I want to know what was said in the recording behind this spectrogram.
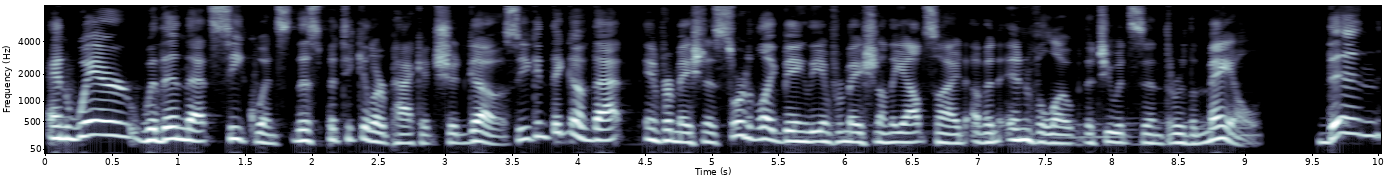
and where within that sequence this particular packet should go. So you can think of that information as sort of like being the information on the outside of an envelope that you would send through the mail. Then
